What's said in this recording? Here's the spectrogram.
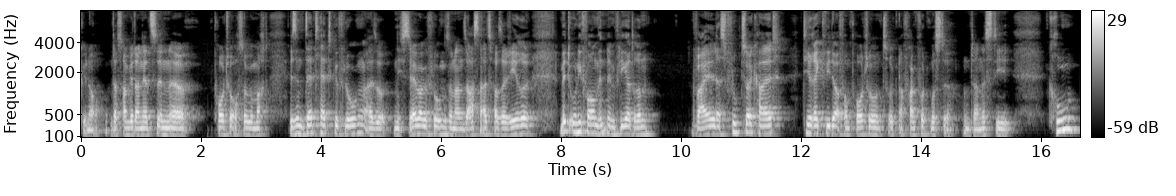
Genau. Und das haben wir dann jetzt in äh, Porto auch so gemacht. Wir sind Deadhead geflogen, also nicht selber geflogen, sondern saßen als Passagiere mit Uniform hinten im Flieger drin, weil das Flugzeug halt direkt wieder von Porto zurück nach Frankfurt musste. Und dann ist die Crew,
